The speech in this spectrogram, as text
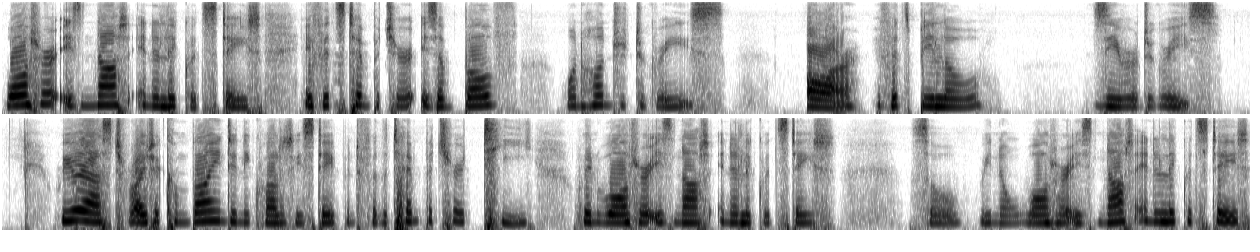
Water is not in a liquid state if its temperature is above 100 degrees or if it's below 0 degrees. We are asked to write a combined inequality statement for the temperature T when water is not in a liquid state. So we know water is not in a liquid state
